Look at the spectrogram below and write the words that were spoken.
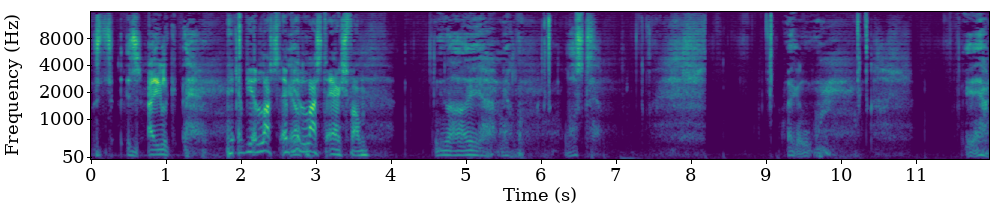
Het is eigenlijk... Heb je last, heb je last ergens van? Nou, ja, last. Ja.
